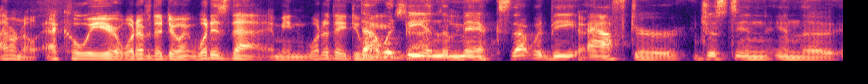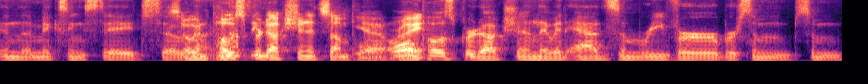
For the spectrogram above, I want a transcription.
I don't know, echoey or whatever they're doing? What is that? I mean, what are they doing? that would be in the mix. That would be Okay. after, just in in the in the mixing stage. So, So, not- in post production at some point, yeah all right? post production they would add some reverb or some some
